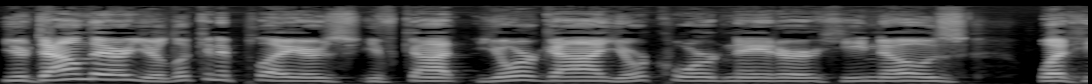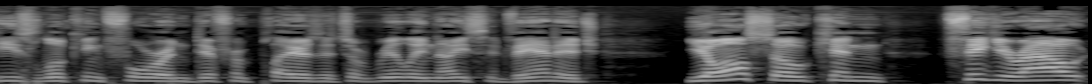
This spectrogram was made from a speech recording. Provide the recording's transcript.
you're down there, you're looking at players, you've got your guy, your coordinator, he knows what he's looking for in different players. It's a really nice advantage. You also can figure out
